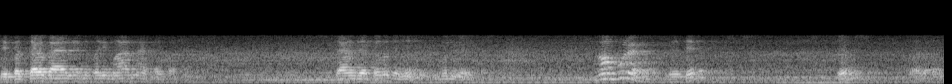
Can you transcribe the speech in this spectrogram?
એ પસ્તાવો કાયા એટલે ફરી માર ના પાછો. ત્યાં જતો હતો ને ભૂલી ગયો. ભૂલે ને. રહે છે? હે? બરાબર.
